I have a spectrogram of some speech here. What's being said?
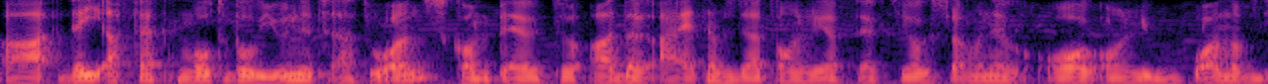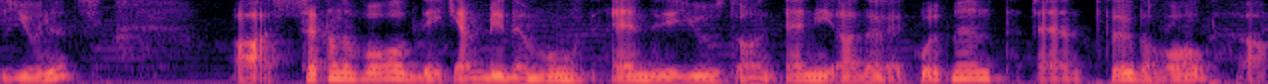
uh, they affect multiple units at once compared to other items that only affect your summoner or only one of the units. Uh, second of all, they can be removed and reused on any other equipment. And third of all, uh,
